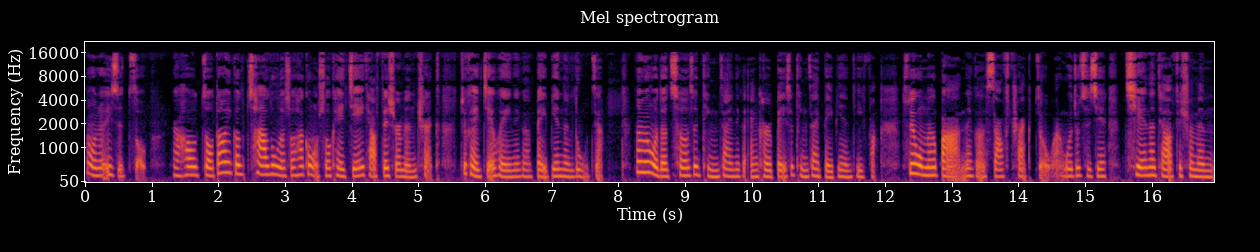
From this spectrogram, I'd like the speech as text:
那我就一直走。然后走到一个岔路的时候，他跟我说可以接一条 Fisherman Track，就可以接回那个北边的路。这样，那因为我的车是停在那个 Anchor Bay，是停在北边的地方，所以我没有把那个 South Track 走完，我就直接切那条 Fisherman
